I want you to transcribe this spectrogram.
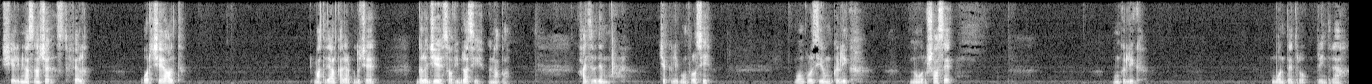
și eliminați în acest fel orice alt material care ar produce gălăgie sau vibrații în apă. Haideți să vedem ce cârlig vom folosi. Vom folosi un cârlig numărul 6, un cârlig bun pentru printerea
